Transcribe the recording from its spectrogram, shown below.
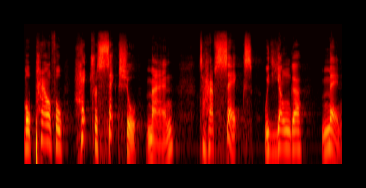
more powerful heterosexual man to have sex with younger men.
